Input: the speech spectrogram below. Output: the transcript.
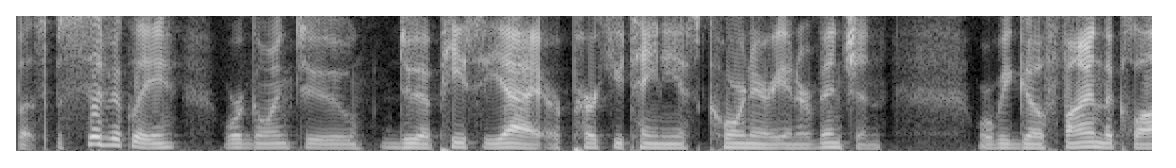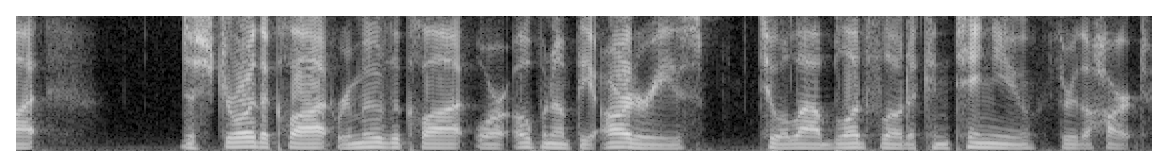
But specifically, we're going to do a PCI or percutaneous coronary intervention where we go find the clot, destroy the clot, remove the clot, or open up the arteries to allow blood flow to continue through the heart.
